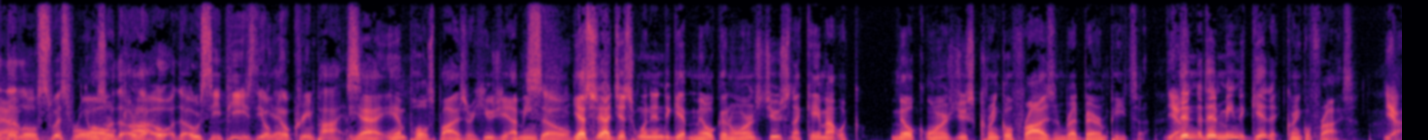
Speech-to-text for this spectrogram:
Yeah. the little Swiss rolls Oh, or the or the, the OCPs, the oatmeal cream pies. Yeah, impulse buys are huge. I mean, So- yesterday I just went in to get milk and orange juice, and I came out with milk, orange juice, crinkle fries, and Red Baron pizza. Yeah. I didn't I didn't mean to get it, crinkle fries. Yeah.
